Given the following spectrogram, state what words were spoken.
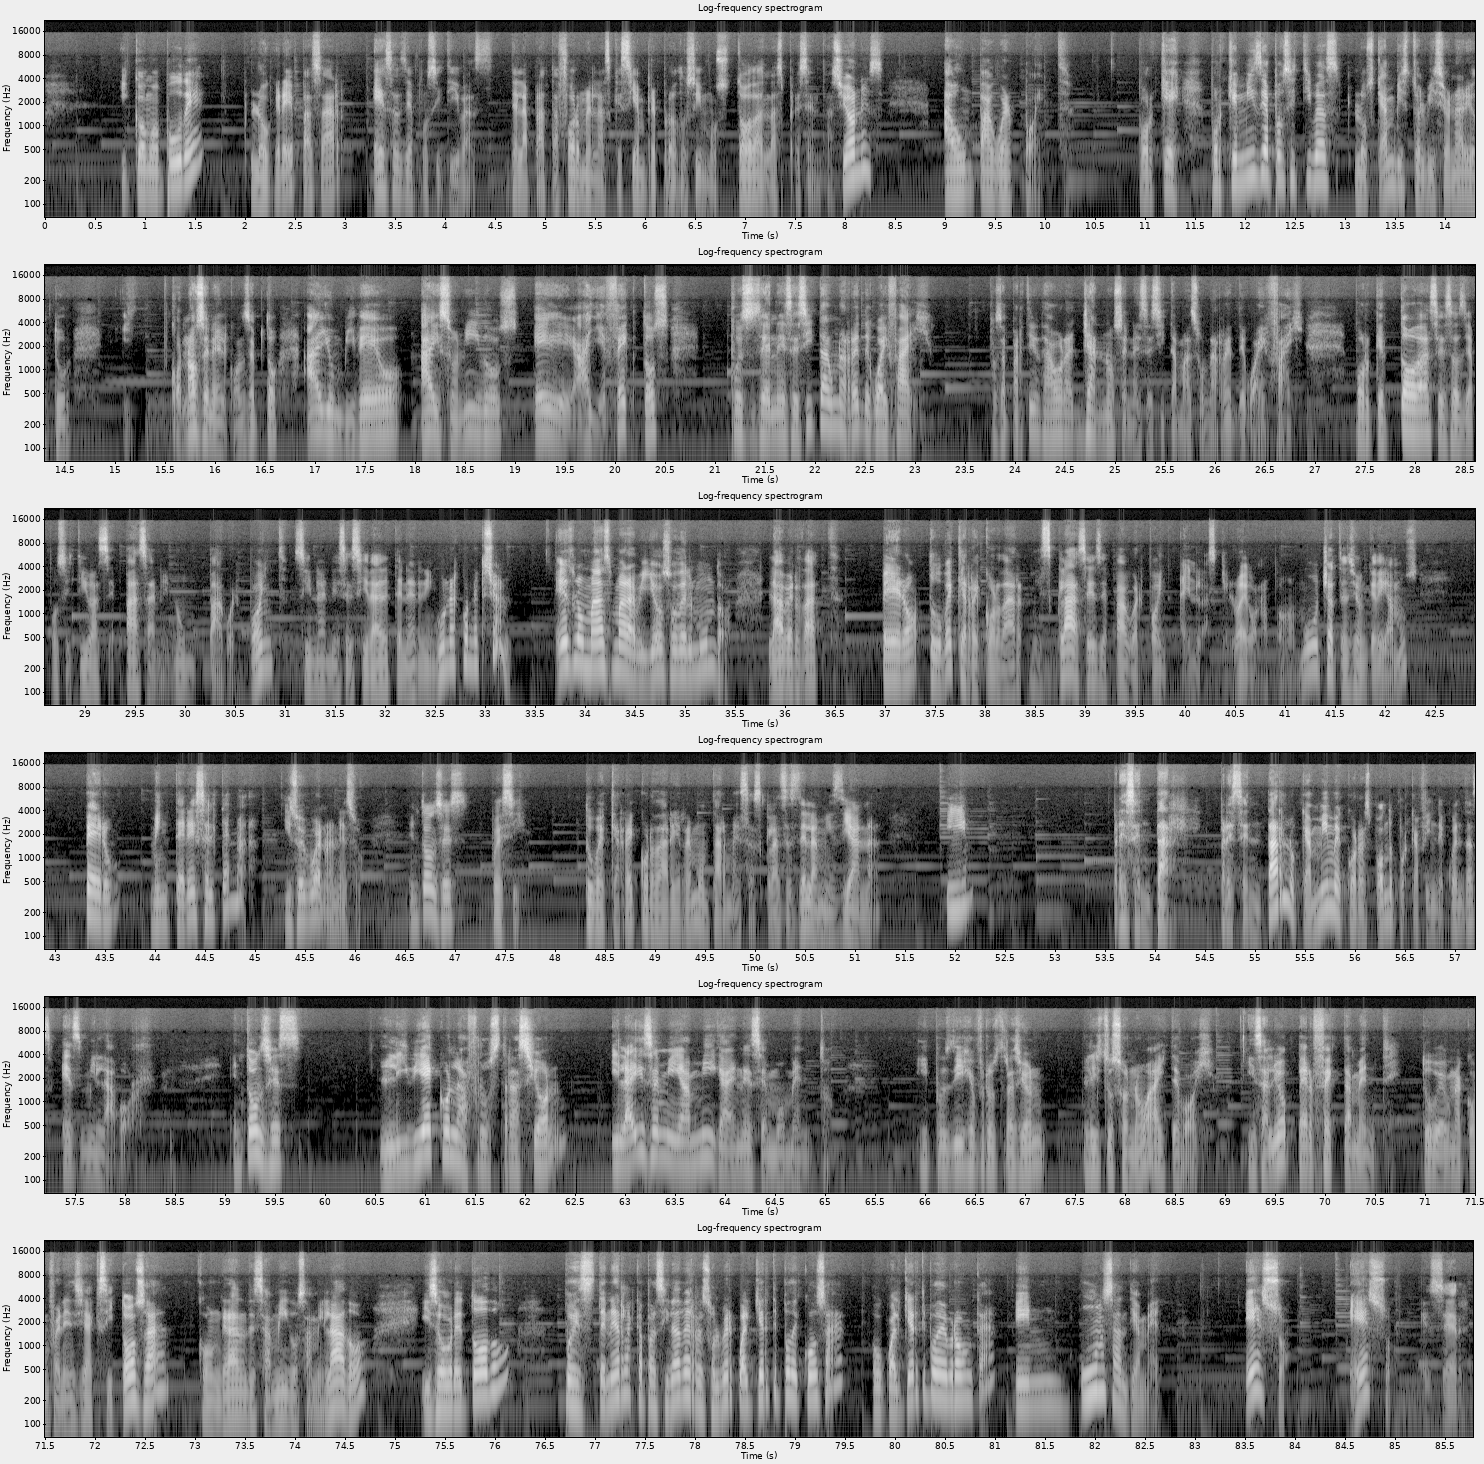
Y como pude, logré pasar esas diapositivas de la plataforma en las que siempre producimos todas las presentaciones a un PowerPoint. ¿Por qué? Porque mis diapositivas, los que han visto el Visionario Tour y conocen el concepto, hay un video, hay sonidos, eh, hay efectos, pues se necesita una red de Wi-Fi pues a partir de ahora ya no se necesita más una red de Wi-Fi, porque todas esas diapositivas se pasan en un PowerPoint sin la necesidad de tener ninguna conexión. Es lo más maravilloso del mundo, la verdad. Pero tuve que recordar mis clases de PowerPoint, en las que luego no pongo mucha atención, que digamos, pero me interesa el tema y soy bueno en eso. Entonces, pues sí, tuve que recordar y remontarme a esas clases de la Miss Diana y presentar, presentar lo que a mí me corresponde porque a fin de cuentas es mi labor. Entonces, lidié con la frustración y la hice mi amiga en ese momento. Y pues dije, frustración, listo o no, ahí te voy. Y salió perfectamente. Tuve una conferencia exitosa, con grandes amigos a mi lado y sobre todo, pues tener la capacidad de resolver cualquier tipo de cosa o cualquier tipo de bronca en un santiamén. Eso, eso es ser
